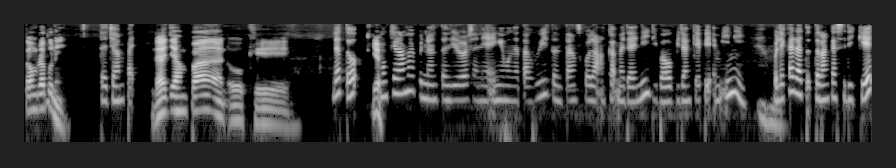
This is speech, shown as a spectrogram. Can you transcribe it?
tahun berapa ni? Darjah 4. Darjah 4. Okey. Datuk, Ya. mungkin ramai penonton di luar sana yang ingin mengetahui tentang Sekolah Angkat Madani di bawah bidang KPM ini. Hmm. Bolehkah Datuk terangkan sedikit?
